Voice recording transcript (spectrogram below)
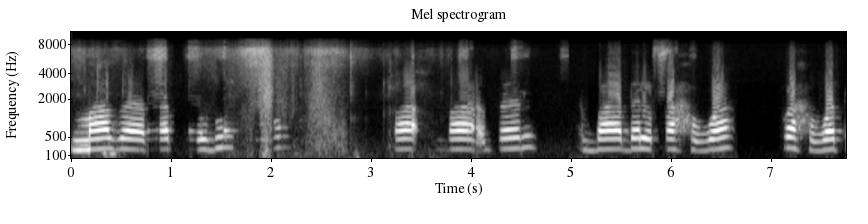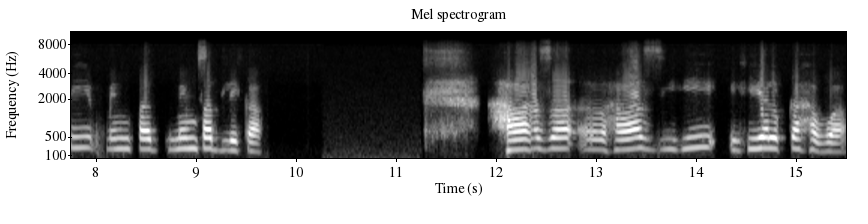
ماذا تطلب؟ بعد بعد القهوة. قهوة من من فضلك۔ هذا هذه هي القهوة۔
